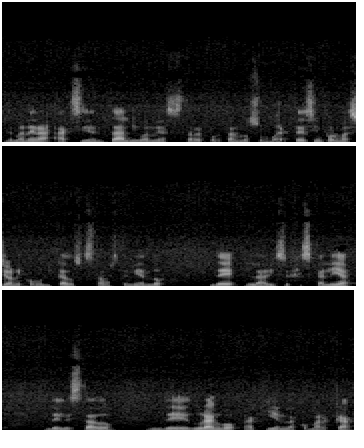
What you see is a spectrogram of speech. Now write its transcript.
de manera accidental y bueno, ya se está reportando su muerte. Es información y comunicados que estamos teniendo de la Vicefiscalía del Estado de Durango, aquí en la comarca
